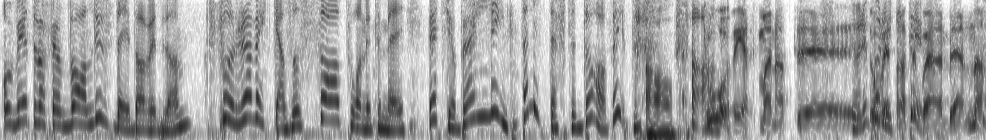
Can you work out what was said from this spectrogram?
Och vet du varför jag valde just dig David? Då? Förra veckan så sa Tony till mig, vet du jag börjar längta lite efter David. Ja. Då vet man att, eh, Då är det på vet man att det börjar bränna.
